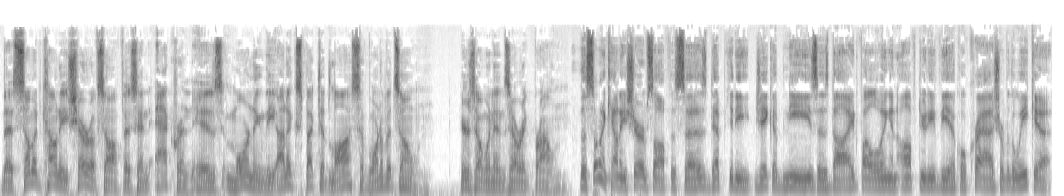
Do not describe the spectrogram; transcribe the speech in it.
The Summit County Sheriff's Office in Akron is mourning the unexpected loss of one of its own. Here's ONN's Eric Brown. The Summit County Sheriff's Office says Deputy Jacob Nees has died following an off duty vehicle crash over the weekend.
